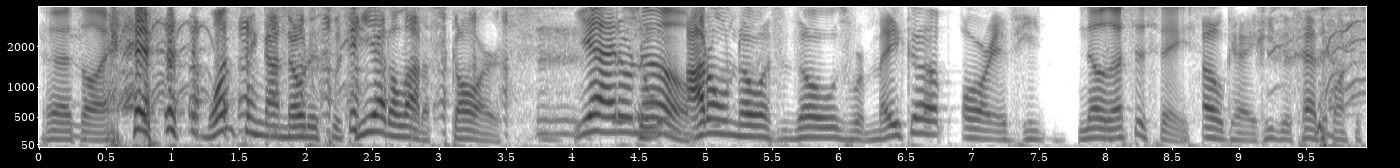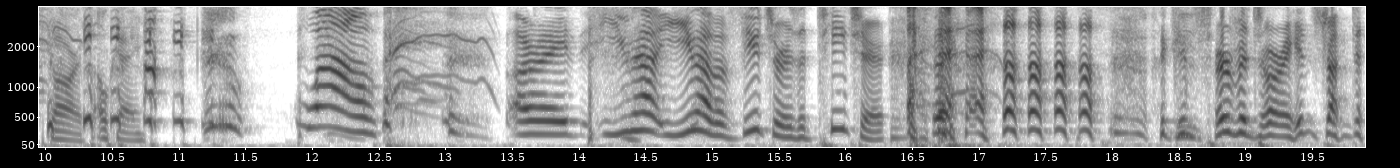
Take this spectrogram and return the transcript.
That's all I had. One thing I noticed was he had a lot of scars. Yeah, I don't So know. I don't know if those were makeup or if he. no, that's his face. Okay, he just has a bunch of scars. Okay. wow. All right, you have you have a future as a teacher, a conservatory instructor.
